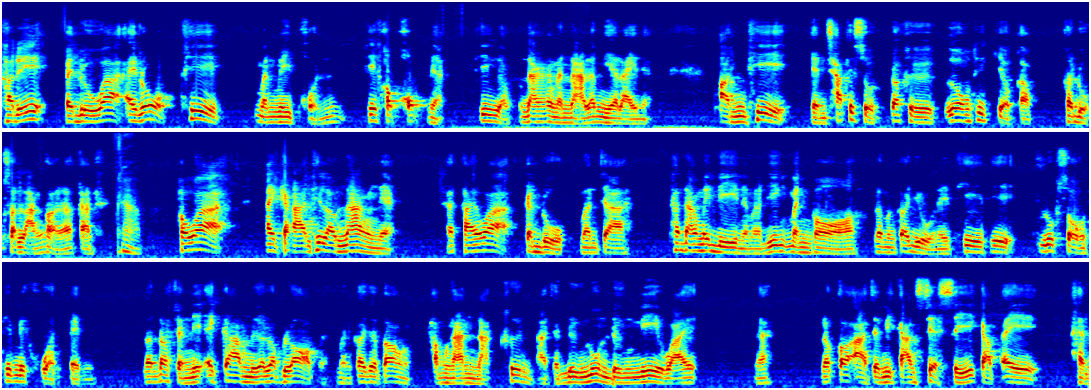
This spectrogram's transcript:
คราวนี้ไปดูว่าไอ้โรคที่มันมีผลที่เขาพบเนี่ย ที่แบบนั่งนานๆแล้วมีอะไรเนี่ย อันที่เห็นชัดที่สุดก็คือโรคที่เกี่ยวกับกระดูกสันหลังก่อนแล้วกันครับ เพราะว่าไอการที่เรานั่งเนี่ยคล้ายๆว่ากระดูกมันจะถ้านั่งไม่ดีเนี่ยมันยิ่งมันงอ แล้วมันก็อยู่ในที่ที่รูปทรงที่ไม่ควรเป็น แล้วนอกจากนี้ไอ้กล้ามเนื้อรอบๆ มันก็จะต้องทำงานหนักขึ้น อาจจะดึงนู่นดึงนี่ไว้นะแล้วก็อาจจะมีการเสียดสีกับไอ้แผ่น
